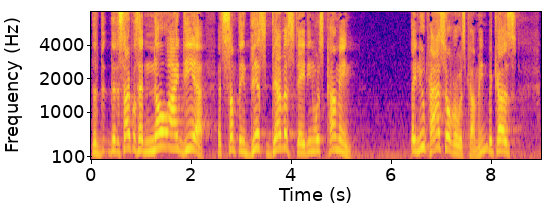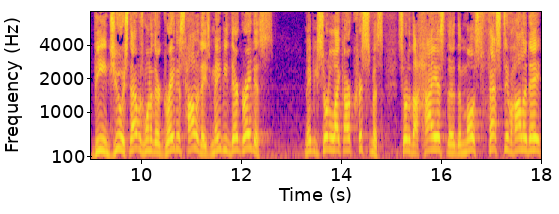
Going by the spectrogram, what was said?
The, the disciples had no idea that something this devastating was coming. They knew Passover was coming because being Jewish, that was one of their greatest holidays, maybe their greatest. Maybe sort of like our Christmas, sort of the highest, the, the most festive holiday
